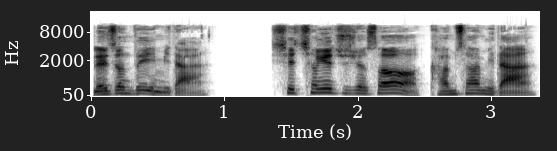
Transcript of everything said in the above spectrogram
레전드입니다. 시청해주셔서 감사합니다.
